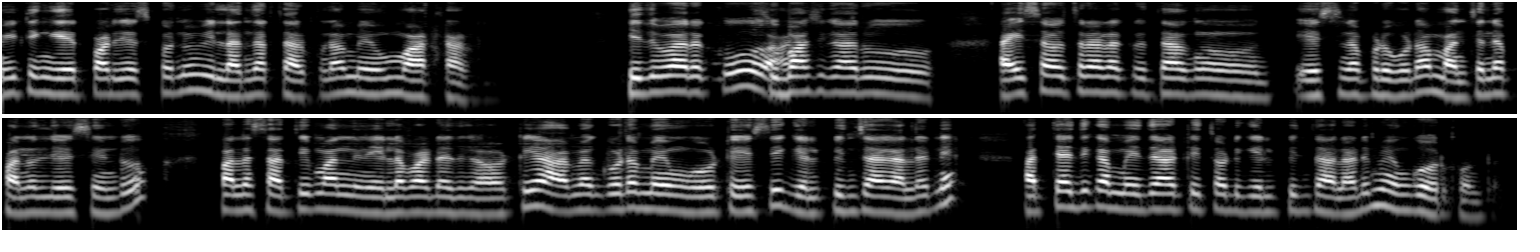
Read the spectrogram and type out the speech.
మీటింగ్ ఏర్పాటు చేసుకొని వీళ్ళందరి తరపున మేము మాట్లాడుతున్నాం. ఇదివరకు సుభాష్ గారు ఐదు సంవత్సరాల క్రితం వేసినప్పుడు కూడా మంచిగానే పనులు చేసిండు. వాళ్ళ సతీమణి నిలబడ్డది కాబట్టి ఆమెకు కూడా మేము ఓటేసి గెలిపించగలని అత్యధిక మెజార్టీతో గెలిపించాలని మేము కోరుకుంటున్నాం.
